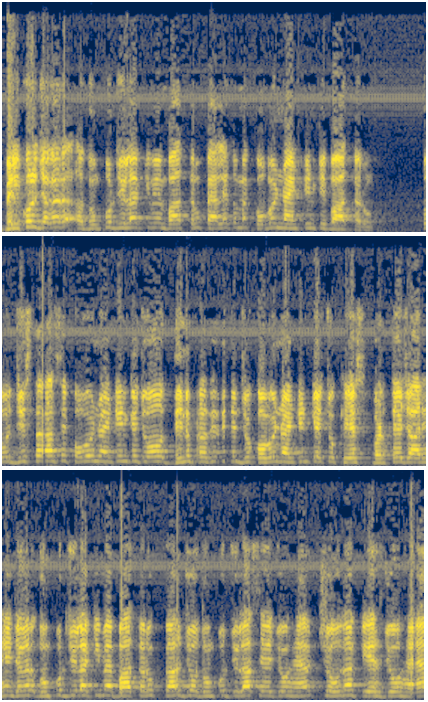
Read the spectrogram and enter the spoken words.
बिल्कुल अगर उधमपुर जिला की मैं बात करूँ पहले तो मैं कोविड 19 की बात करूँ। तो जिस तरह से कोविड 19 के जो दिन प्रतिदिन जो कोविड 19 के जो केस बढ़ते जा रहे हैं अगर उधमपुर जिला की मैं बात करूँ कल जो उधमपुर जिला से जो है चौदह केस जो है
